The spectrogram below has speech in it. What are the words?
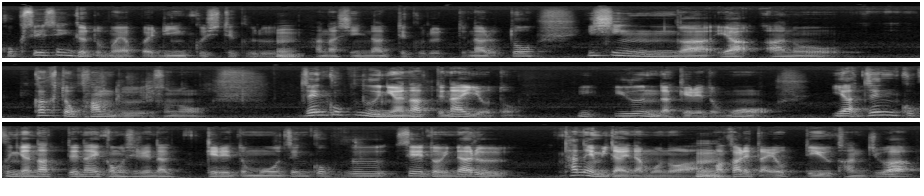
国政選挙ともやっぱりリンクしてくるうん。話になってくるってなると、維新が、いや、あの、各党幹部、その、全国区にはなってないよとい言うんだけれども、いや、全国にはなってないかもしれないけれども、全国政党になる種みたいなものはうん。まかれたよっていう感じは、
